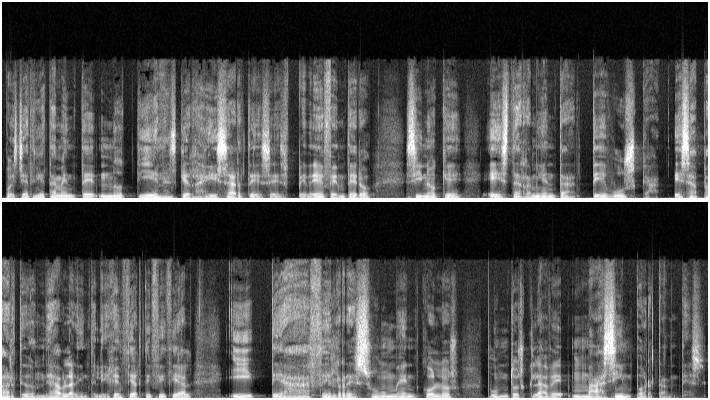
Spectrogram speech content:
pues ya directamente no tienes que revisarte ese PDF entero, sino que esta herramienta te busca esa parte donde habla de inteligencia artificial y te hace el resumen con los puntos clave más importantes.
